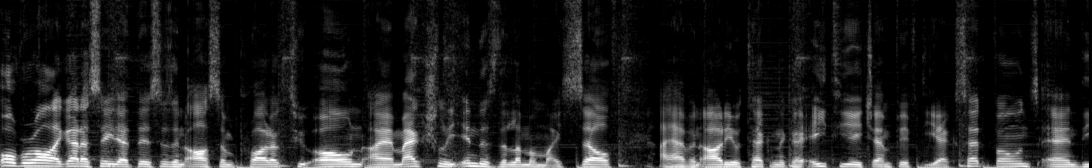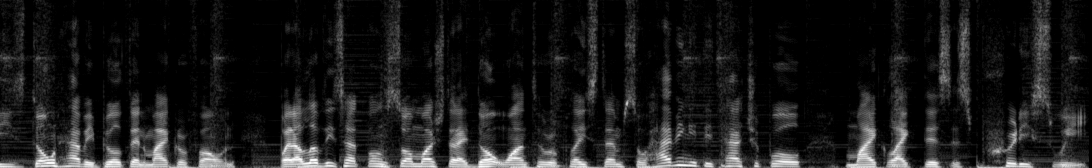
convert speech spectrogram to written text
Overall, I gotta say that this is an awesome product to own. I am actually in this dilemma myself. I have an Audio-Technica ATH M50X headphones and these don't have a built-in microphone, but I love these headphones so much that I don't want to replace them, so having a detachable mic like this is pretty sweet.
